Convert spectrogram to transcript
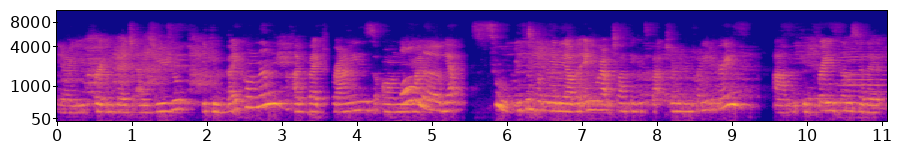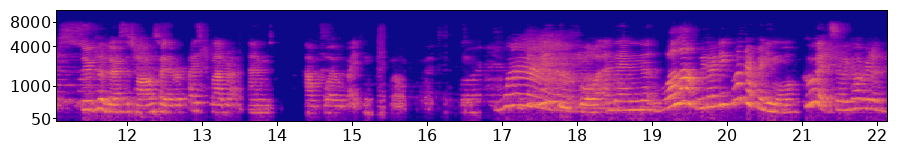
you know, your fruit and veg as usual. You can bake on them. I've baked brownies on, On them? Yep. You can put them in the oven anywhere up to I think it's about 220 degrees. Um, you can freeze them so they're super versatile. So they replace glad wrap and foil baking foil. Wow. And then voila, we don't need glad wrap anymore. Good. So we got rid of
